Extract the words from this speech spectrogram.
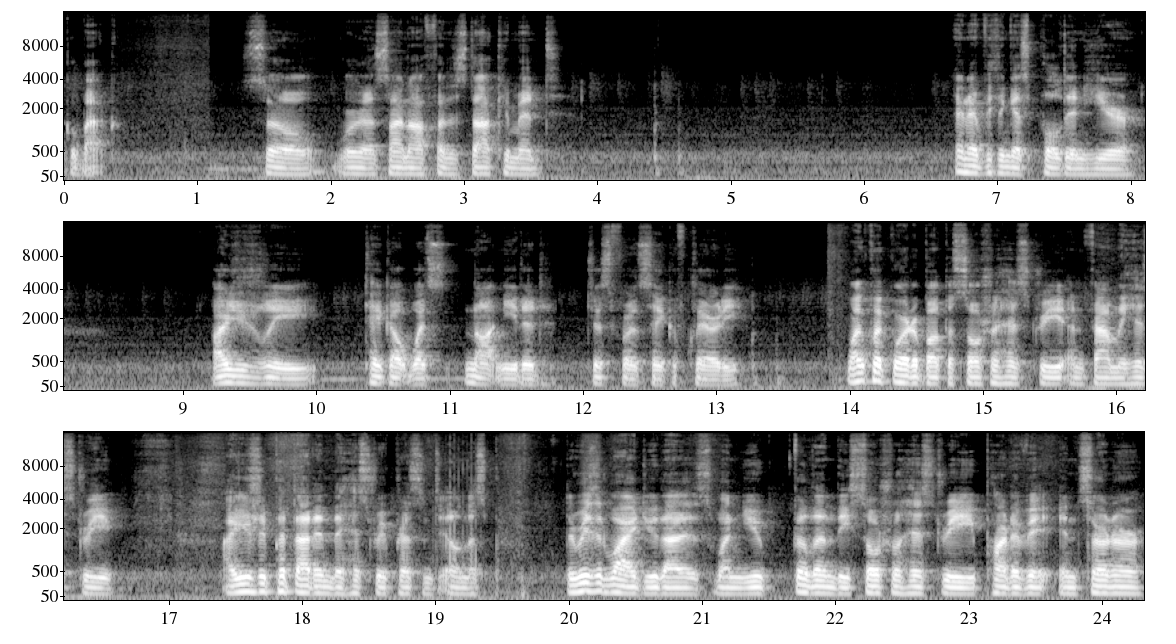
go back. So we're going to sign off on this document. And everything gets pulled in here. I usually take out what's not needed just for the sake of clarity. One quick word about the social history and family history. I usually put that in the history of present illness. The reason why I do that is when you fill in the social history part of it in Cerner,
